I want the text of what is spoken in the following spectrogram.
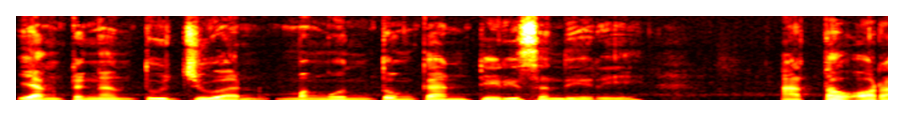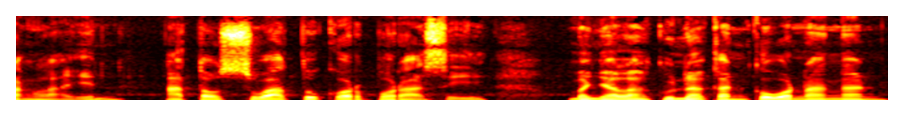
yang dengan tujuan menguntungkan diri sendiri atau orang lain atau suatu korporasi menyalahgunakan kewenangan,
